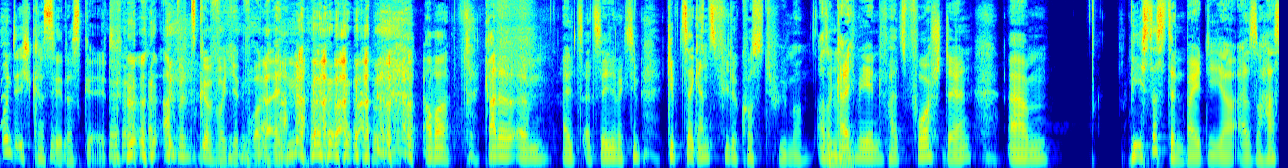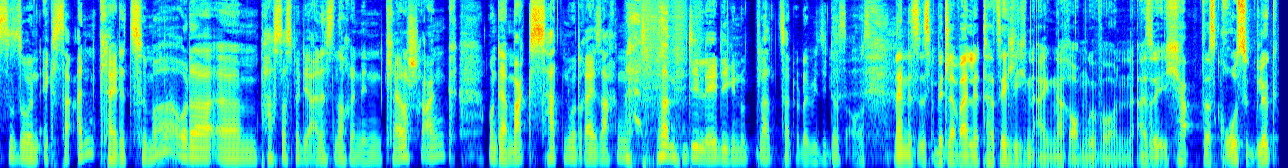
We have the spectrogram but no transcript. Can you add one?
Und ich kassiere das Geld. Ab ins Köfferchen, Fräulein. Aber gerade ähm, als, als Lady Maxim gibt's ja ganz viele Kostüme. Also kann ich mir jedenfalls vorstellen. Ähm, wie ist das denn bei dir? Also hast du so ein extra Ankleidezimmer oder ähm, passt das bei dir alles noch in den Kleiderschrank und der Max hat nur drei Sachen, damit die Lady genug Platz hat oder wie sieht das aus? Nein, es ist mittlerweile tatsächlich ein eigener Raum geworden. Also ich habe das große Glück,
